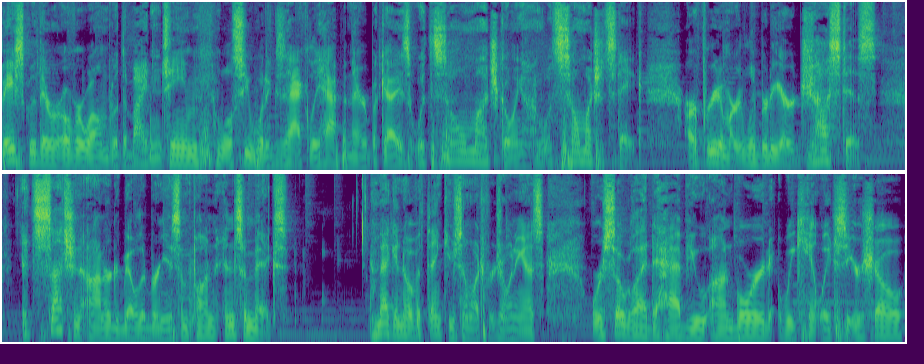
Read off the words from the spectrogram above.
basically they were overwhelmed with the Biden team. We'll see what exactly happened there. But guys, with so much going on, with so much at stake, our freedom, our liberty, our justice, it's such an honor to be able to bring you some fun and some mix. Megan Nova, thank you so much for joining us. We're so glad to have you on board. We can't wait to see your show.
